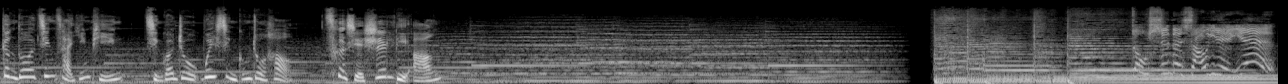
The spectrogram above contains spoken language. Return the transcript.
更多精彩音频，请关注微信公众号“侧写师李昂”。走失的小野雁，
